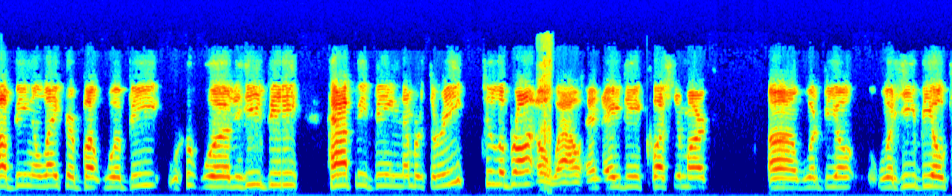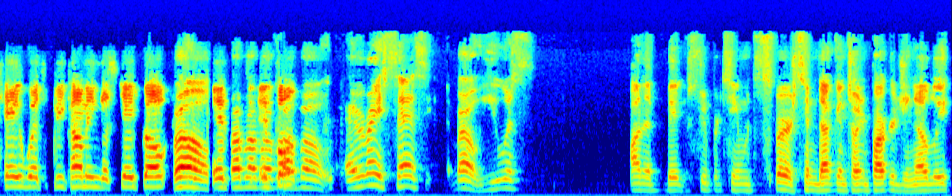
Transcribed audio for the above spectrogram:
of being a Laker, but would be would he be happy being number three to LeBron? Oh wow, and AD question mark. Uh, would be would he be okay with becoming the scapegoat? Bro, If- bro, bro, bro, bro, bro. Everybody says, bro, he was on a big super team with the Spurs. Tim Duncan, Tony Parker, Ginobili,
